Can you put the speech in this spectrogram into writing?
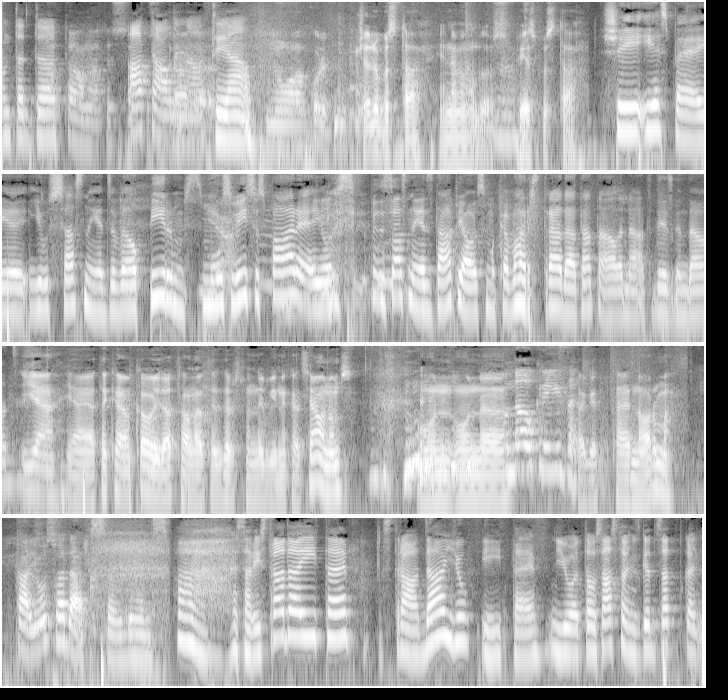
un tad uh, Attālināt, jā. No kur 14. ja nemaldos, 15. Šī iespēja jūs sasniedza vēl pirms mūsu visus pārējos. Sasniedz tā apjausma, ka var strādāt attālināti diezgan daudz. Jā, jā, jā, tā kā Covid attālinātais darbs man nebija nekāds jaunums, un, un, uh, Un nav krīze. tagad tā ir norma. Kā jūs vadāt savu dienas? Ah, Es arī strādāju IT, strādāju IT, jo tos astoņus gadus atpakaļ,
